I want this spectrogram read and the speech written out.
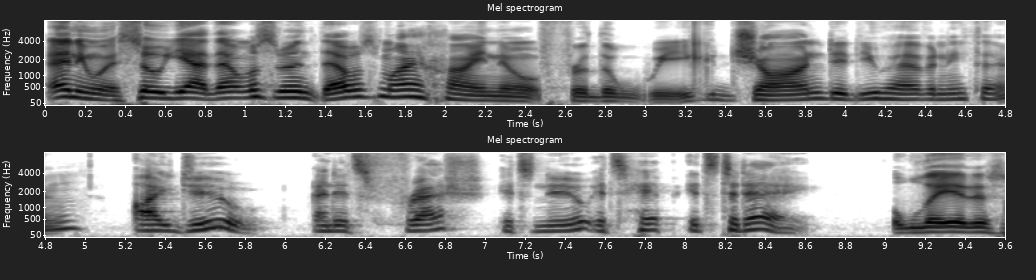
Anyway, so yeah, that was that was my high note for the week. John, did you have anything? I do, and it's fresh, it's new, it's hip, it's today, Lay it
